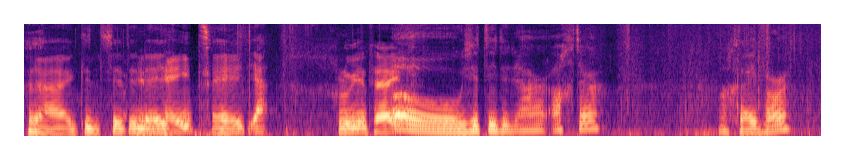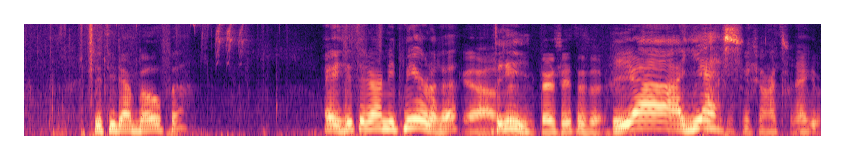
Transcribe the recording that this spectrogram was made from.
Ja, ik zit in deze... heet, Heet, ja. gloeiend heet. Oh, zit hij er daar achter? Wacht even hoor. Zit hij daar boven? Hé, hey, zitten daar niet meerdere? Ja, Drie. Daar, daar zitten ze. Ja, Het is yes! niet zo hard schreeuwen.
